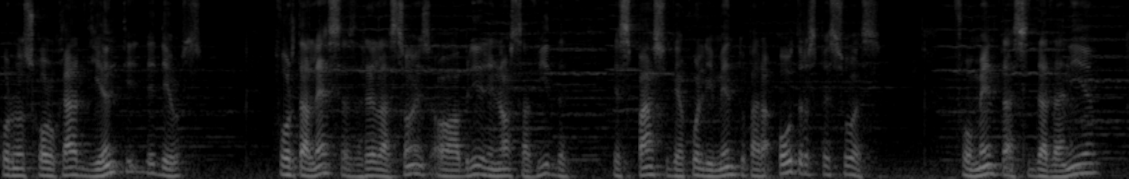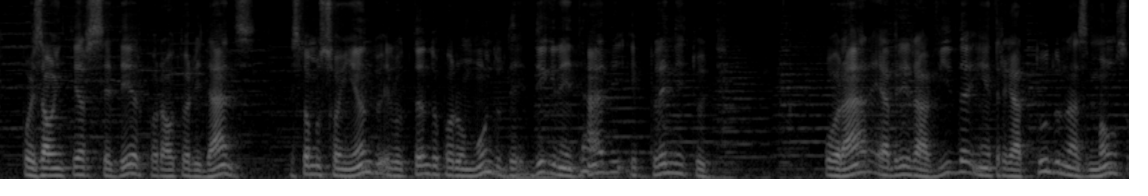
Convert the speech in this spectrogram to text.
por nos colocar diante de Deus. Fortalece as relações ao abrir em nossa vida espaço de acolhimento para outras pessoas. Fomenta a cidadania, pois ao interceder por autoridades, estamos sonhando e lutando por um mundo de dignidade e plenitude. Orar é abrir a vida e entregar tudo nas mãos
